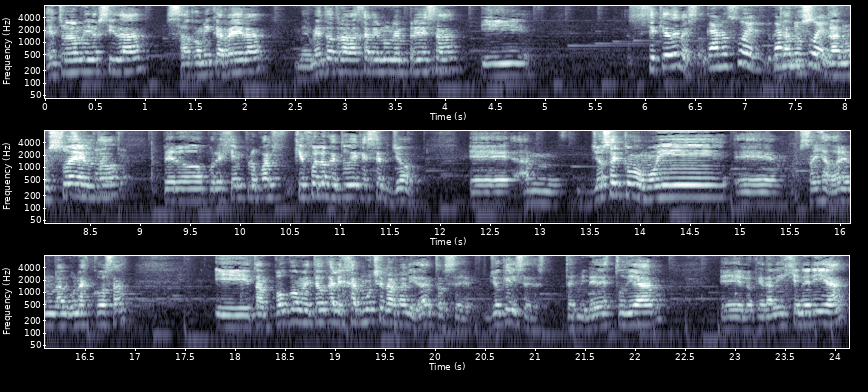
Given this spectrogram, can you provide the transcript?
entro a la universidad, saco mi carrera, me meto a trabajar en una empresa y se queda en eso. Gano, sueldo, gano, un sueldo. Gano un sueldo, pero por ejemplo, ¿cuál, ¿qué fue lo que tuve que hacer yo? Eh, yo soy como muy eh, soñador en algunas cosas y tampoco me tengo que alejar mucho de la realidad. Entonces, ¿yo qué hice? Terminé de estudiar eh, lo que era la ingeniería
